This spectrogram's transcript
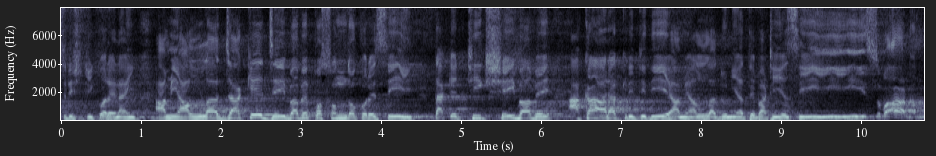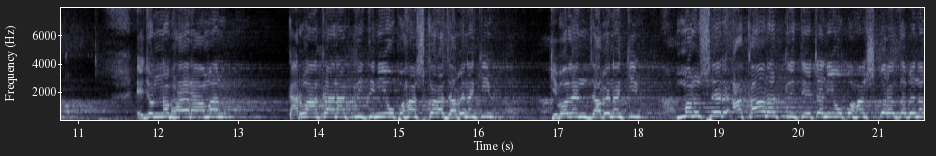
সৃষ্টি করে নাই। আমি আল্লাহ যাকে যেইভাবে পছন্দ করেছি, তাকে ঠিক সেইভাবে আকার আকৃতি দিয়ে আমি আল্লাহ দুনিয়াতে পাঠিয়েছি। সুবহানাল্লাহ। এই জন্য ভাইরা আমার, কারও আকার আকৃতি নিয়ে উপহাস করা যাবে নাকি? কি বলেন, যাবে নাকি? মানুষের আকার আকৃতি এটা নিয়ে উপহাস করা যাবে না।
